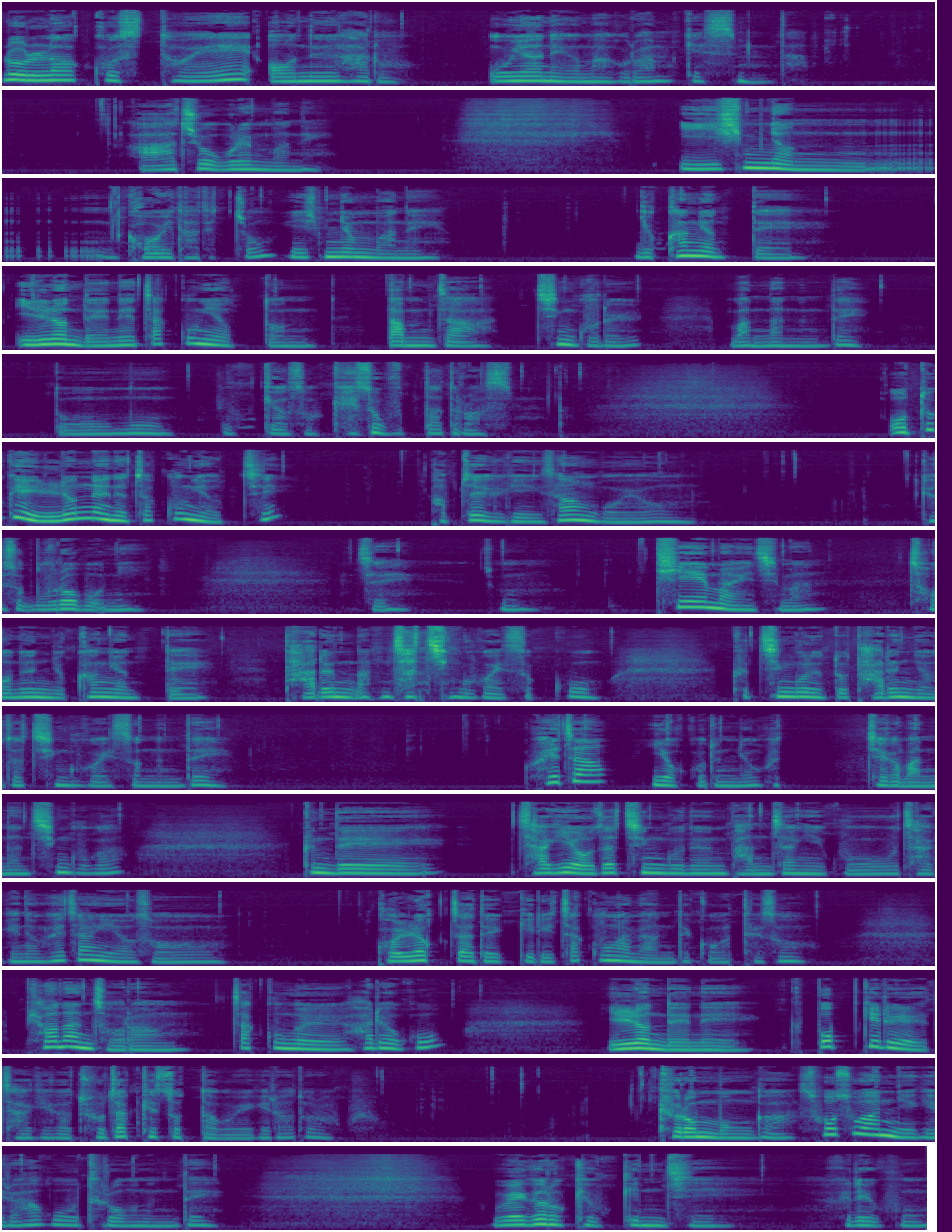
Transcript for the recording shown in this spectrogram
롤러코스터의 어느 하루 우연의 음악으로 함께 했습니다. 아주 오랜만에 20년 거의 다 됐죠? 20년 만에 6학년 때 1년 내내 짝꿍이었던 남자 친구를 만났는데 너무 웃겨서 계속 웃다 들어왔습니다. 어떻게 1년 내내 짝꿍이었지? 갑자기 그게 이상한 거예요. 그래서 물어보니 이제 좀 TMI지만 저는 6학년 때 다른 남자친구가 있었고 그 친구는 또 다른 여자친구가 있었는데 회장이었거든요. 그 제가 만난 친구가. 근데 자기 여자친구는 반장이고 자기는 회장이어서 권력자들끼리 짝꿍하면 안 될 것 같아서 편한 저랑 짝꿍을 하려고 1년 내내 그 뽑기를 자기가 조작했었다고 얘기를 하더라고요. 그런 뭔가 소소한 얘기를 하고 들어오는데 왜 그렇게 웃긴지 그리고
